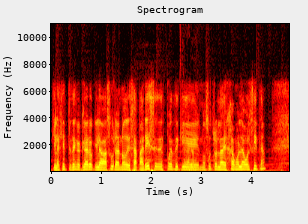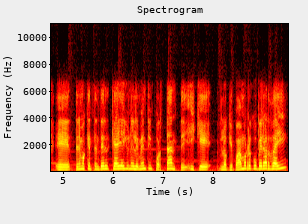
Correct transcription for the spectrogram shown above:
que la gente tenga claro que la basura no desaparece después de que nosotros la dejamos en la bolsita, eh, tenemos que entender que ahí hay un elemento importante y que lo que podamos recuperar de ahí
